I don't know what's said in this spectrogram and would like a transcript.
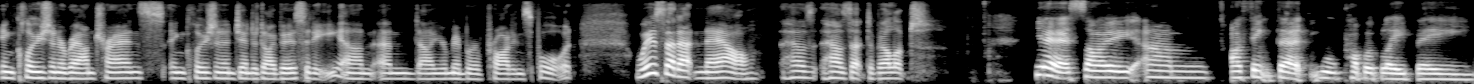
inclusion around trans inclusion and gender diversity. Um, and uh, you're a member of Pride in Sport. Where's that at now? How's how's that developed? Yeah, so um, I think that we'll probably be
